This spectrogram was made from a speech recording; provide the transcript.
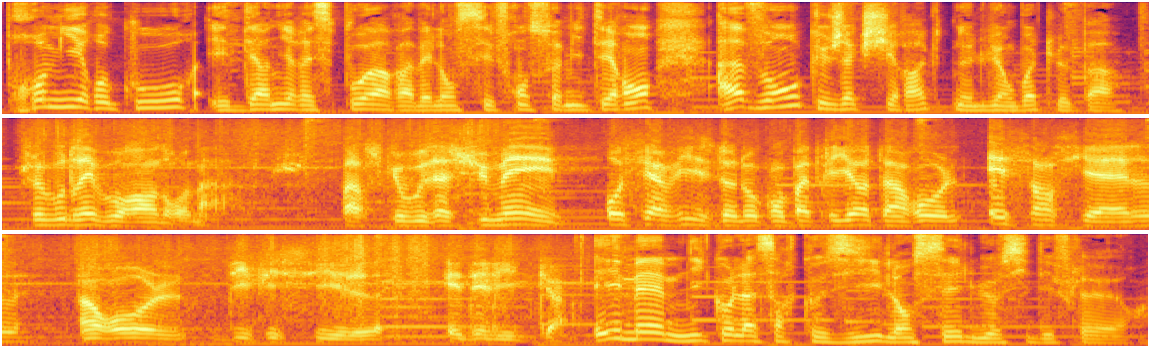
premier recours et dernier espoir avait lancé François Mitterrand avant que Jacques Chirac ne lui emboîte le pas. Je voudrais vous rendre hommage, parce que vous assumez au service de nos compatriotes un rôle essentiel, un rôle difficile et délicat. Et même Nicolas Sarkozy lançait lui aussi des fleurs.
